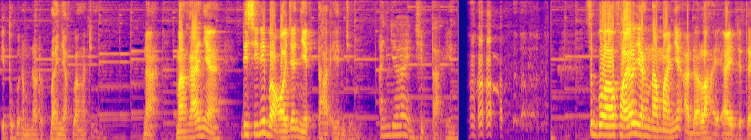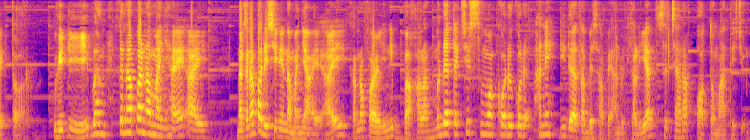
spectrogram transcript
itu benar-benar banyak banget jeng nah makanya di sini Bang Oja nyiptain jeng anjay nyiptain sebuah file yang namanya adalah AI detector Widih, Bang, kenapa namanya AI? Nah, kenapa di sini namanya AI? Karena file ini bakalan mendeteksi semua kode-kode aneh di database HP Android kalian secara otomatis, Jum.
